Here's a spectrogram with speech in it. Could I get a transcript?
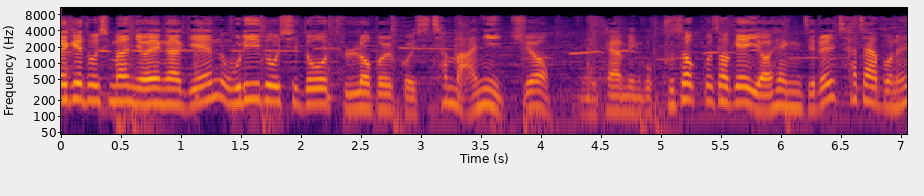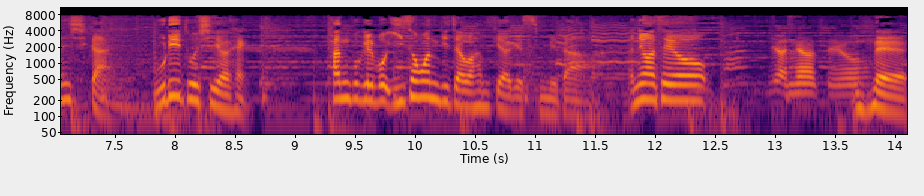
세계 도시만 여행하기엔 우리 도시도 둘러볼 곳이 참 많이 있죠. 대한민국 구석구석의 여행지를 찾아보는 시간. 우리 도시 여행. 한국일보 이성원 기자와 함께하겠습니다. 안녕하세요. 예, 안녕하세요. 네.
